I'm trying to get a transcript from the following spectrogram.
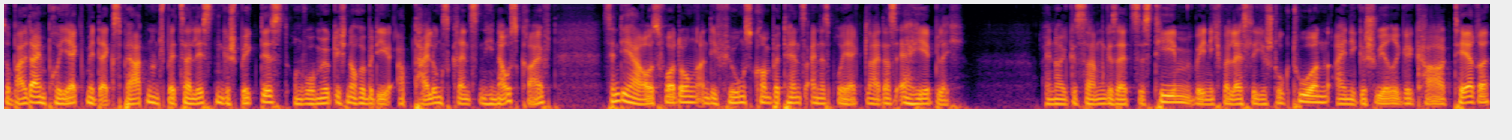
Sobald ein Projekt mit Experten und Spezialisten gespickt ist und womöglich noch über die Abteilungsgrenzen hinausgreift, sind die Herausforderungen an die Führungskompetenz eines Projektleiters erheblich. Ein neu zusammengesetztes Team, wenig verlässliche Strukturen, einige schwierige Charaktere,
